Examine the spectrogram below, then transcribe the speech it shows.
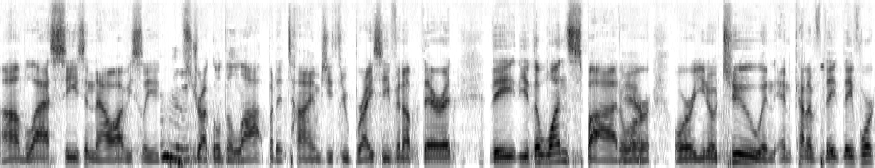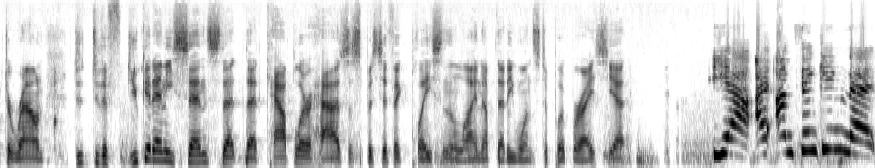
um, last season. Now, obviously, mm-hmm. struggled a lot, but at times you threw Bryce even up there at the the, one spot or yeah. or you know two, and, and kind of they, have worked around. Do, do, the, do you get any sense that that Kapler has a specific place in the lineup that he wants to put Bryce yet? Yeah, I, am thinking that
